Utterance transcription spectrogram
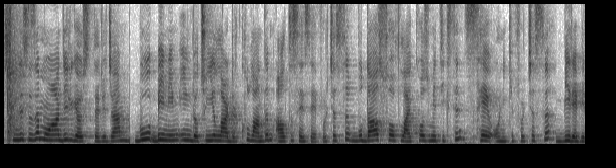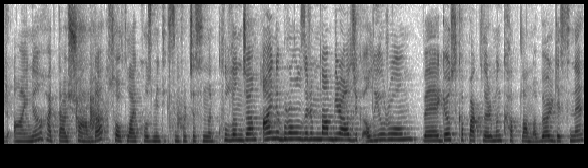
Şimdi size muadil göstereceğim. Bu benim Inglot'un yıllardır kullandığım 6SS fırçası. Bu da Softline Cosmetics'in S12 fırçası. Birebir aynı. Hatta şu anda Softline Cosmetics'in fırçasını kullanacağım. Aynı bronzerımdan birazcık alıyorum ve göz kapaklarımın katlanma bölgesine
